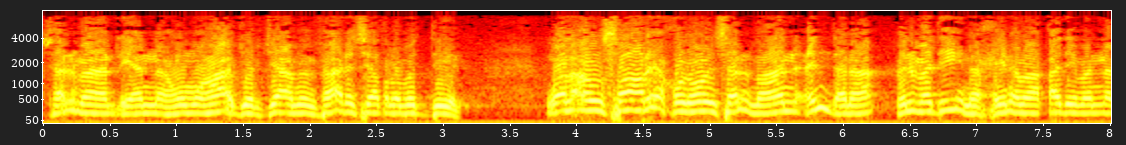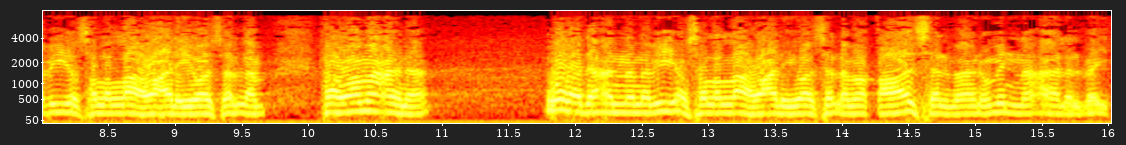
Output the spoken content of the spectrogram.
سلمان لأنه مهاجر جاء من فارس يطلب الدين. والأنصار يقولون سلمان عندنا في المدينة حينما قدم النبي صلى الله عليه وسلم فهو معنا. ورد أن النبي صلى الله عليه وسلم قال سلمان منا آل البيت.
